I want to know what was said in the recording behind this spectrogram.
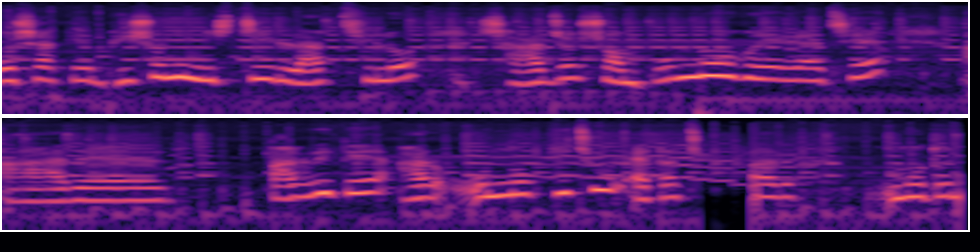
পোশাকে ভীষণই মিষ্টি লাগছিল। সাজও সম্পূর্ণ হয়ে গেছে। আর পাগড়িতে আর অন্য কিছু অ্যাটাচ করার মতন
